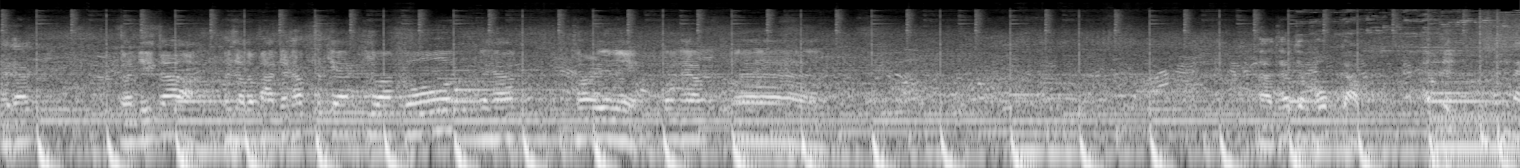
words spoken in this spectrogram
นะครับตอนนี้ก็ประชาสัมพันธ์นะครับสแกน QR code นะครับทอร์เรตนะครับเอ่ออ่าถ้าจะพบกับ ถ้าเกิดข้าใน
